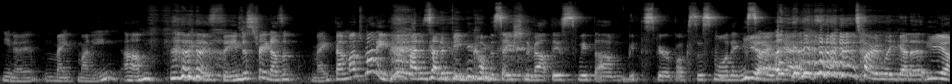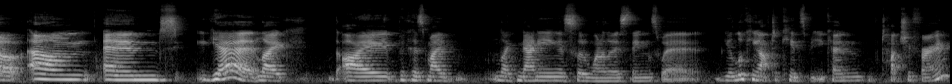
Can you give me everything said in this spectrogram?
you know, make money. Um, because the industry doesn't make that much money. I just had a big conversation about this with um with Spiritbox this morning. Yeah. So yeah, totally get it. yeah um and yeah like i because my like nannying is sort of one of those things where you're looking after kids but you can touch your phone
